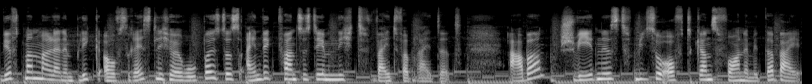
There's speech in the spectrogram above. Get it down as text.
Wirft man mal einen Blick aufs restliche Europa, ist das Einwegpfandsystem nicht weit verbreitet. Aber Schweden ist wie so oft ganz vorne mit dabei.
